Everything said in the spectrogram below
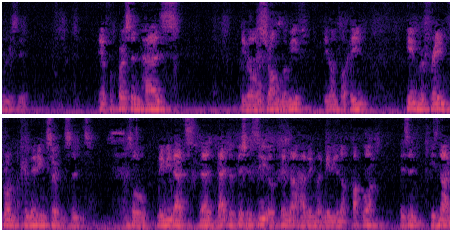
Let me see. If a person has, you know, strong belief, you know, in Tawheed, he'd refrain from committing certain sins. So maybe that's that that deficiency of him not having like maybe enough taqwa isn't he's not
